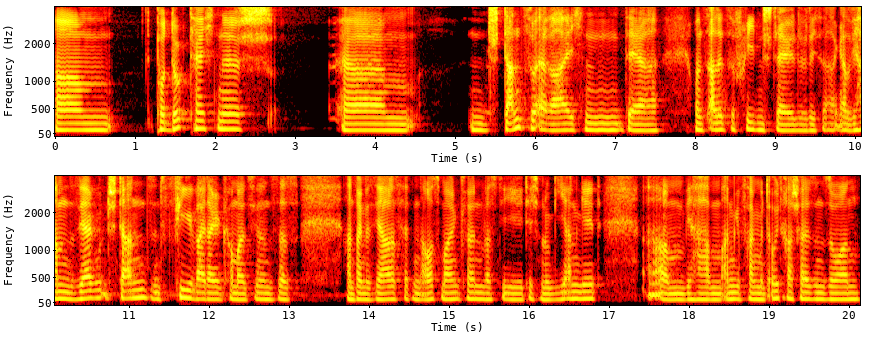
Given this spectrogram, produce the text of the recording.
Ähm, produkttechnisch ähm, einen Stand zu erreichen, der uns alle zufriedenstellt, würde ich sagen. Also wir haben einen sehr guten Stand, sind viel weiter gekommen, als wir uns das Anfang des Jahres hätten ausmalen können, was die Technologie angeht. Ähm, wir haben angefangen mit Ultraschallsensoren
